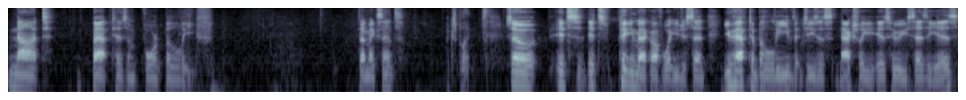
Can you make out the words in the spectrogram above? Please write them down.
not baptism for belief. That makes sense? Explain. So it's it's piggyback off what you just said. You have to believe that Jesus actually is who he says he is,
